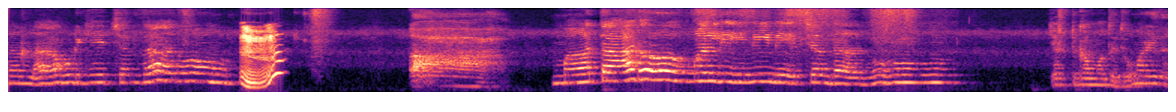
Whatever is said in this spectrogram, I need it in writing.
ನನ್ನ ಹುಡುಗಿ ಚಂದನೋ. ಆ ಮಾತಾಡೋ ಮಲ್ಲಿ ನೀನೇ ಚಂದನು. ಎಷ್ಟು ಗಮ್ಮತ್ತೈತಿ ಮರ ಇದು.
